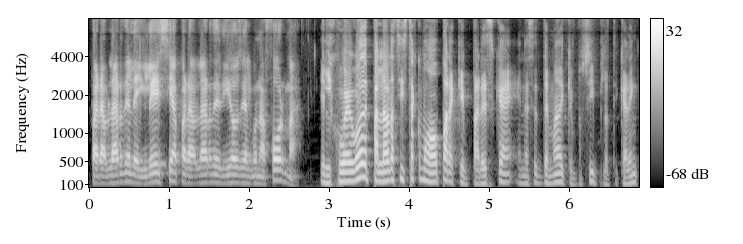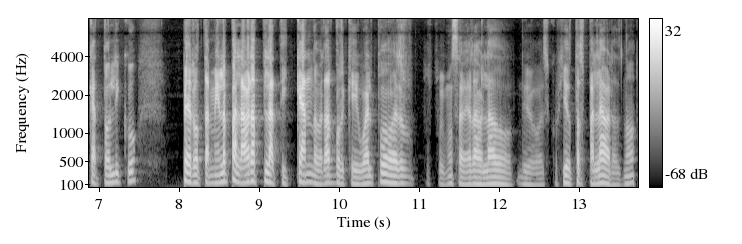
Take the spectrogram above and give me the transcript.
para hablar de la iglesia, para hablar de Dios de alguna forma. El juego de palabras sí está acomodado para que parezca en ese tema de que, pues sí, platicar en católico, pero también la palabra platicando, ¿verdad? Porque igual haber, pues, pudimos haber hablado, digo, escogido otras palabras, ¿no?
